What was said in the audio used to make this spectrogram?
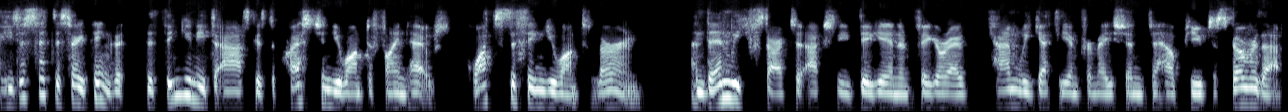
he just said this very thing that the thing you need to ask is the question you want to find out. What's the thing you want to learn? And then we start to actually dig in and figure out, can we get the information to help you discover that?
